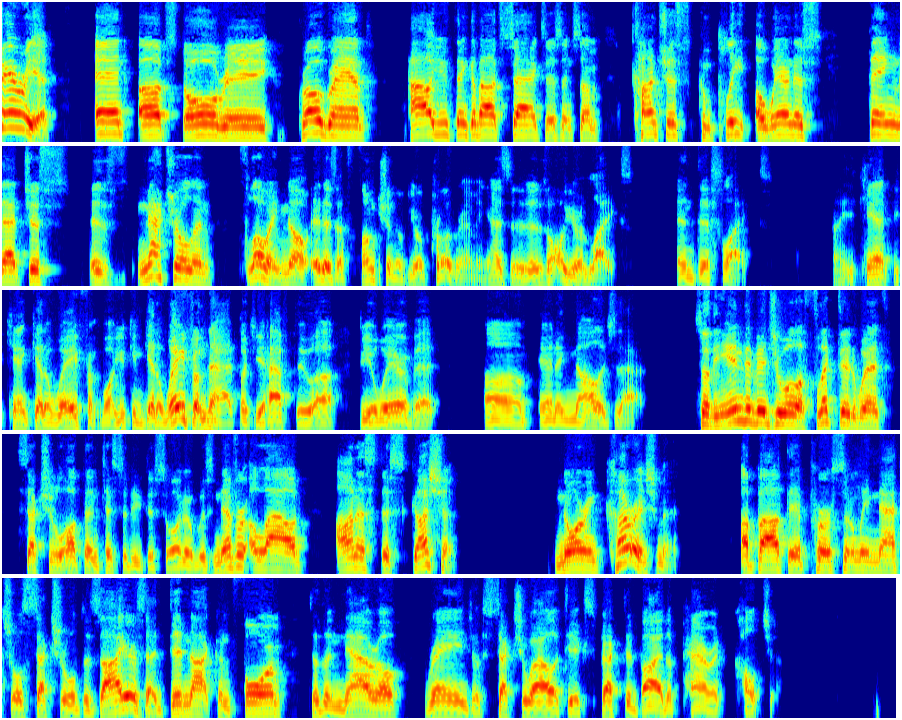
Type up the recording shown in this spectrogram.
Period. End of story. Programmed. How you think about sex isn't some conscious, complete awareness thing that just is natural and flowing. No, it is a function of your programming, as it is all your likes and dislikes. Uh, you can't you can't get away from well, you can get away from that, but you have to uh, be aware of it um, and acknowledge that. So the individual afflicted with sexual authenticity disorder was never allowed honest discussion nor encouragement about their personally natural sexual desires that did not conform to the narrow range of sexuality expected by the parent culture.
